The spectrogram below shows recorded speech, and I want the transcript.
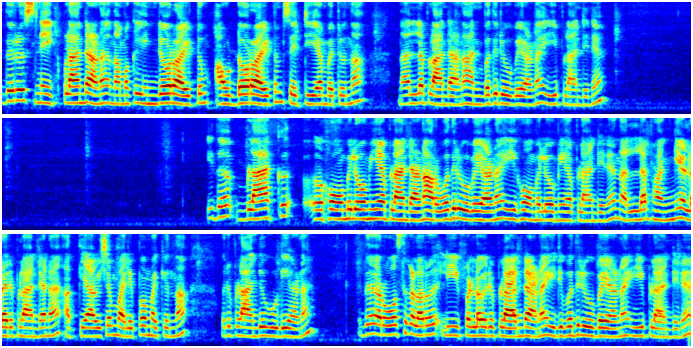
ഇതൊരു സ്നേക്ക് പ്ലാന്റ് ആണ്. നമുക്ക് ഇൻഡോർ ആയിട്ടും ഔട്ട്ഡോർ ആയിട്ടും സെറ്റ് ചെയ്യാൻ പറ്റുന്ന നല്ല പ്ലാന്റ് ആണ്. അൻപത് രൂപയാണ് ഈ പ്ലാന്റിന് ഇത് ബ്ലാക്ക് ഹോമിലോമിയ പ്ലാന്റ് ആണ്. അറുപത് രൂപയാണ് ഈ ഹോമിലോമിയ പ്ലാന്റിന് നല്ല ഭംഗിയുള്ള ഒരു പ്ലാന്റാണ് അത്യാവശ്യം വലിപ്പം വയ്ക്കുന്ന ഒരു പ്ലാന്റ് കൂടിയാണ്. ഇത് റോസ് കളറ് ലീഫുള്ള ഒരു പ്ലാന്റ് ആണ്. ഇരുപത് രൂപയാണ് ഈ പ്ലാന്റിന്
